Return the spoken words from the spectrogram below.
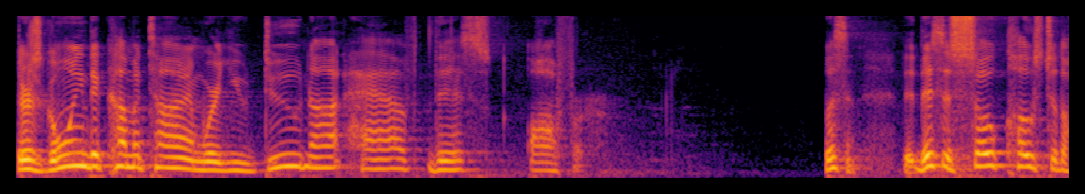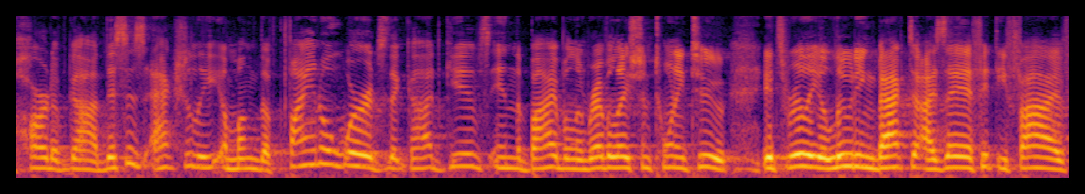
There's going to come a time where you do not have this offer. Listen, this is so close to the heart of God. This is actually among the final words that God gives in the Bible in Revelation 22. It's really alluding back to Isaiah 55.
